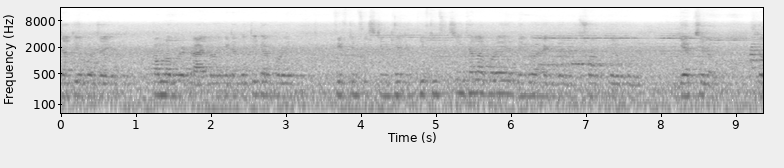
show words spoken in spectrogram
জাতীয় পর্যায়ে কমলাপুরে ট্রায়াল হয়। এটাতে টিকার করে ফিফটিন সিক্সটিন খেলে ফিফটিন সিক্সটিন খেলার পরে দীর্ঘ এক দেড় এরকম গ্যাপ ছিল। তো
